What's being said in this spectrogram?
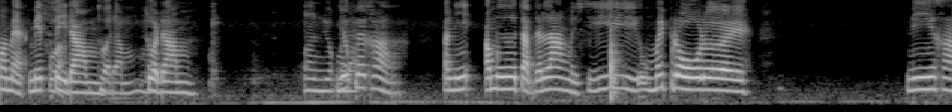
มาเม็ดเม็ดสีดำตัวดำถั่วดำยกเลยค่ะ อันนี้เอามือจับด้านล่างหน่อยสิไม่โปรเลย นี่ค่ะ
